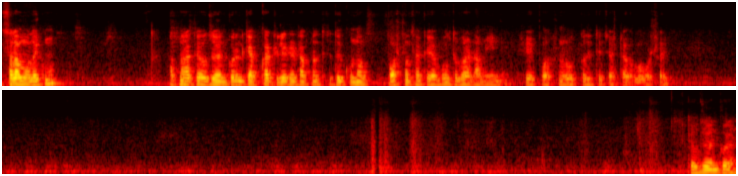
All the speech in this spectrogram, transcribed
আসসালামু আলাইকুম। আপনারা কেউ জয়েন করেন ক্যাপকার্ট রিলেটেড আপনাদের যদি কোনো প্রশ্ন থাকে, বলতে পারেন, আমি সেই প্রশ্নের উত্তর দিতে চেষ্টা করব অবশ্যই। কেউ জয়েন করেন?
